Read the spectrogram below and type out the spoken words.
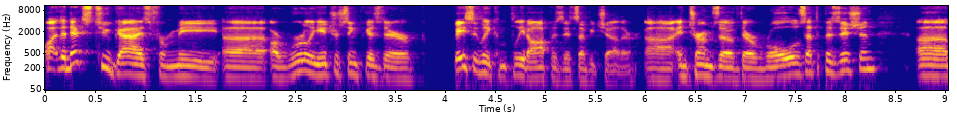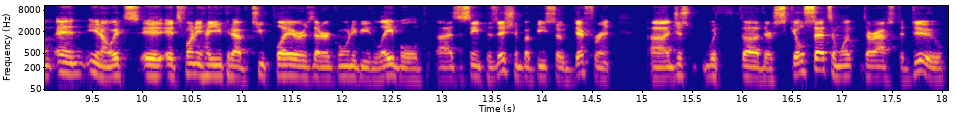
Well, the next two guys for me uh, are really interesting because they're basically complete opposites of each other uh, in terms of their roles at the position. Um, and you know, it's it, it's funny how you could have two players that are going to be labeled uh, as the same position but be so different uh, just with uh, their skill sets and what they're asked to do.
